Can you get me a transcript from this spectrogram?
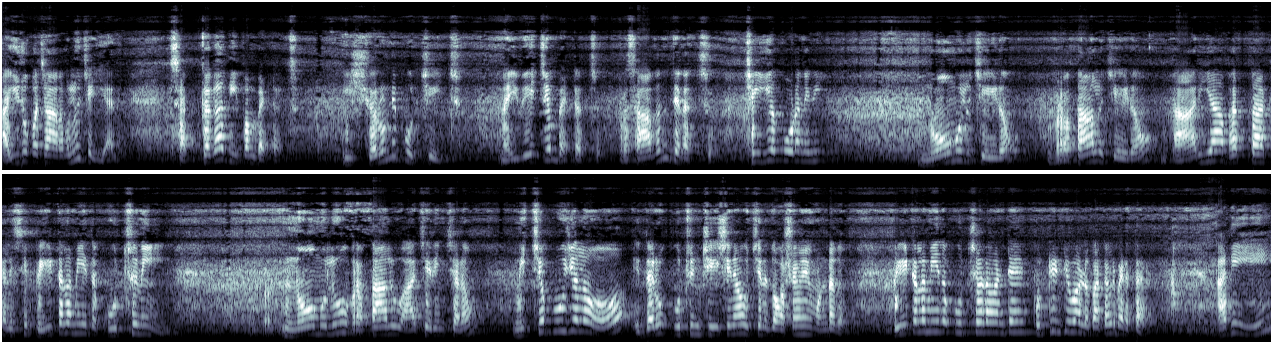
ఐదు ఉపచారములు చెయ్యాలి. చక్కగా దీపం పెట్టచ్చు. ఈశ్వరుణ్ణి పూజ చేయొచ్చు. నైవేద్యం పెట్టచ్చు. ప్రసాదం తినచ్చు. చెయ్యకూడనివి. నోములు చేయడం వ్రతాలు చేయడం భార్యాభర్త కలిసి పీటల మీద కూర్చుని నోములు వ్రతాలు ఆచరించడం నిత్య పూజలో ఇద్దరు కూర్చుని చేసినా వచ్చిన దోషమేం ఉండదు. పీటల మీద కూర్చోవడం అంటే పుట్టింటి వాళ్ళు బట్టలు పెడతారు. అది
